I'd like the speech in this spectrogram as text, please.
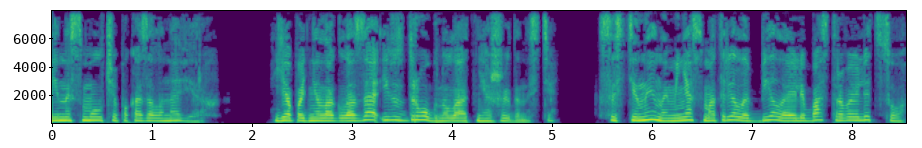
Инесс молча показала наверх. Я подняла глаза и вздрогнула от неожиданности. Со стены на меня смотрело белое алебастровое лицо,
